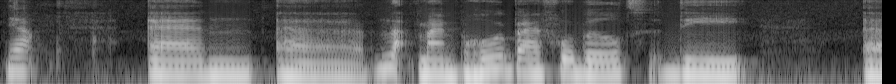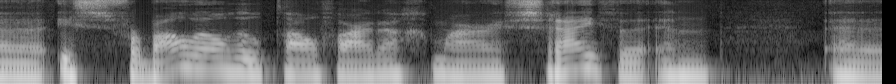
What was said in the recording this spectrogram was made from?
Ja. En uh, nou, mijn broer bijvoorbeeld, die uh, is verbaal wel heel taalvaardig, maar schrijven en uh,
